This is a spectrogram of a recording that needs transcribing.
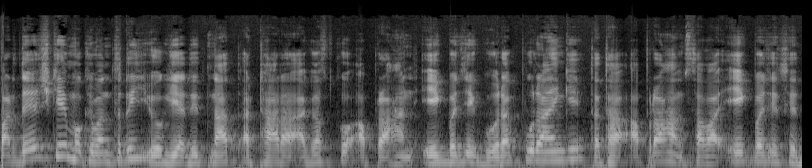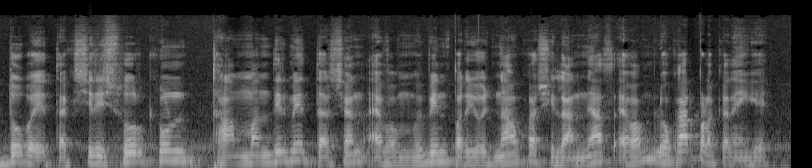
प्रदेश के मुख्यमंत्री योगी आदित्यनाथ 18 अगस्त को अपराहन एक बजे गोरखपुर आएँगे तथा अपराह्न सवा एक बजे से दो बजे तक श्री सूर्यकुंड धाम मंदिर में दर्शन एवं विभिन्न परियोजनाओं का शिलान्यास एवं लोकार्पण करेंगे।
